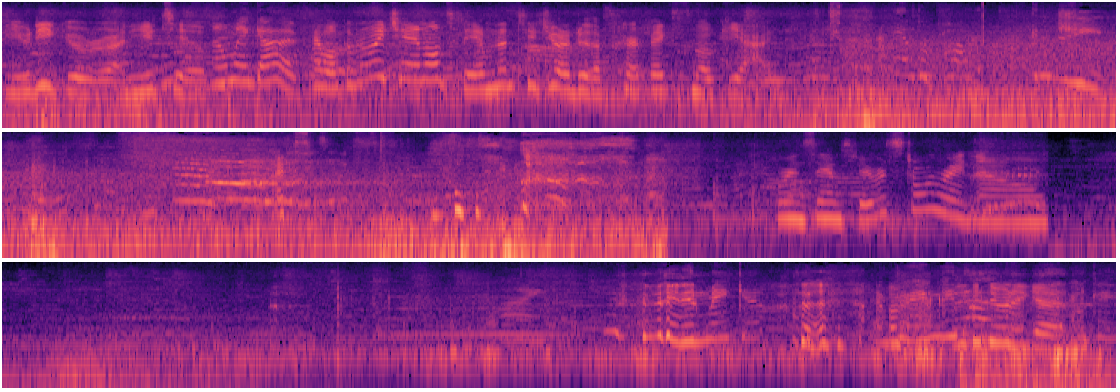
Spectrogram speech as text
beauty guru on YouTube. Oh my god. Hi, welcome to my channel. Today I'm going to teach you how to do the perfect smoky eye. Anthropologie. Ex- We're in Sam's favorite store right now. Hi. I didn't make it. I'm Okay, bringing we can do it again. Okay.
